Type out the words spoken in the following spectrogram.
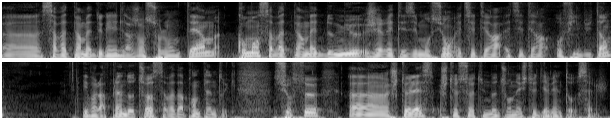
euh, ça va te permettre de gagner de l'argent sur le long terme, comment ça va te permettre de mieux gérer tes émotions, etc., etc. au fil du temps. Et voilà, plein d'autres choses, ça va t'apprendre plein de trucs. Sur ce, euh, je te laisse, je te souhaite une bonne journée, je te dis à bientôt, salut.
